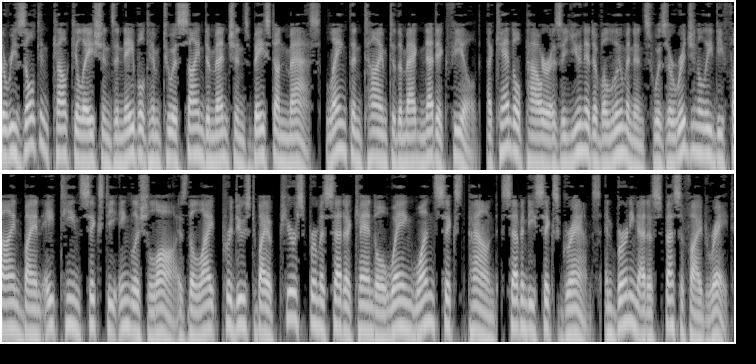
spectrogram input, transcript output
The resultant calculations enabled him to assign dimensions based on mass, length and time to the magnetic field. A candle power as a unit of illuminance was originally defined by an 1860 English law as the light produced by a pure spermaceti candle weighing 1 6th pound 76 grams and burning at a specified rate.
